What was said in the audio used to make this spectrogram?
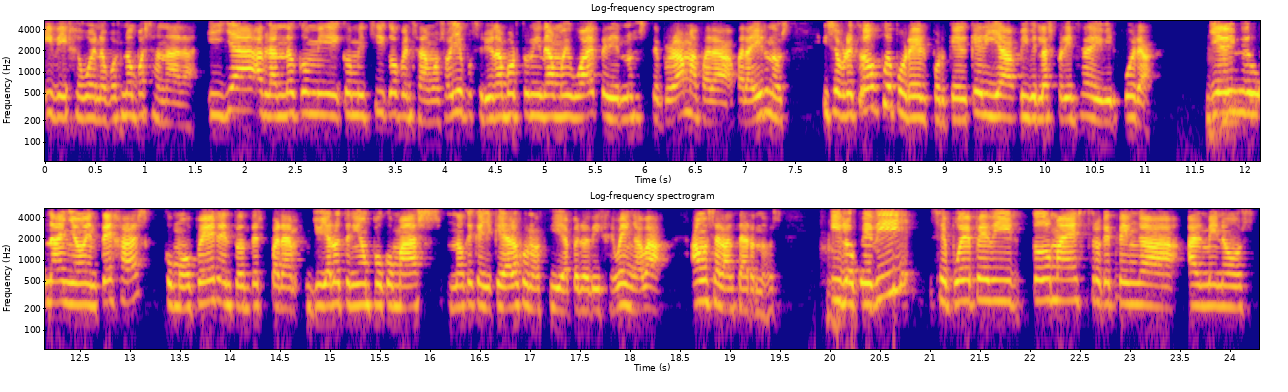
y dije, bueno, pues no pasa nada. Y ya hablando con mi, con mi chico pensamos, oye, pues sería una oportunidad muy guay pedirnos este programa para, para irnos. Y sobre todo fue por él, porque él quería vivir la experiencia de vivir fuera. Yo he vivido un año en Texas como au entonces para, yo ya lo tenía un poco más, no que, que ya lo conocía, pero dije, venga, va, vamos a lanzarnos. Y lo pedí, se puede pedir todo maestro que tenga al menos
